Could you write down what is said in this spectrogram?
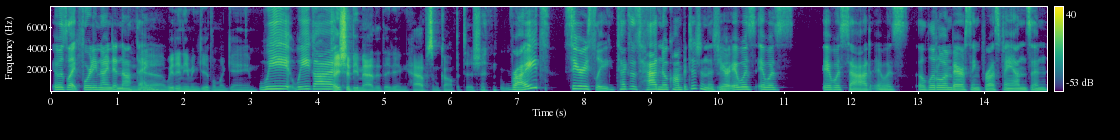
It was like 49 to nothing. Yeah, we didn't even give them a game. We we got They should be mad that they didn't have some competition. right? Seriously, Texas had no competition this year. It was it was it was sad. It was a little embarrassing for us fans and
